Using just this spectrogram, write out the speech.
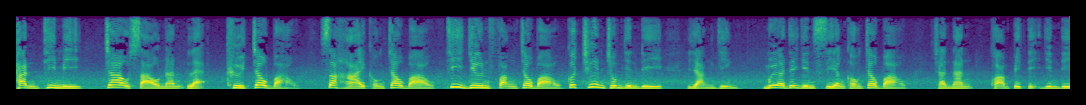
ท่านที่มีเจ้าสาวนั้นแหละคือเจ้าบ่าว สหายของเจ้าบ่าว ที่ยืนฟังเจ้าบ่าว ก็ชื่นชมยินดีอย่างยิ่ง เมื่อได้ยินเสียงของเจ้าบ่าว ฉะนั้นความปิติยินดี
